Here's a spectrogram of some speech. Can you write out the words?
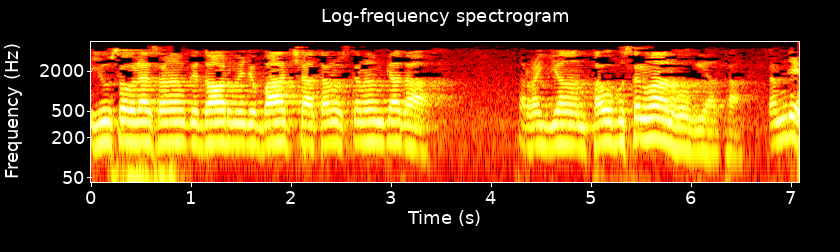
یوسف علیہ السلام کے دور میں جو بادشاہ تھا، اس کا نام کیا تھا؟ ریان تھا، وہ مسلمان ہو گیا تھا، سمجھے؟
